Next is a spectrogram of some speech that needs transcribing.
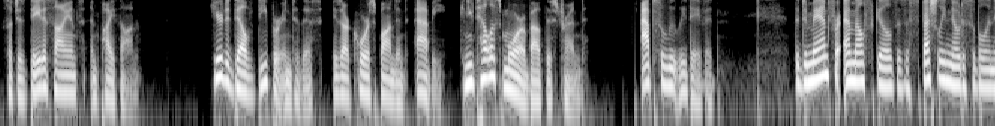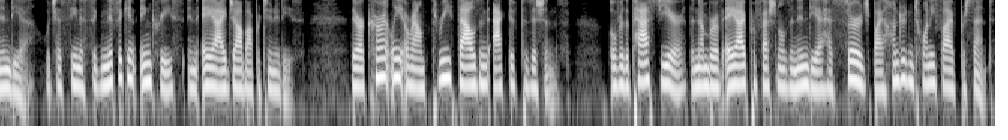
such as data science and Python. Here to delve deeper into this is our correspondent, Abby. Can you tell us more about this trend? Absolutely, David. The demand for ML skills is especially noticeable in India, which has seen a significant increase in AI job opportunities. There are currently around 3,000 active positions. Over the past year, the number of AI professionals in India has surged by 125%.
